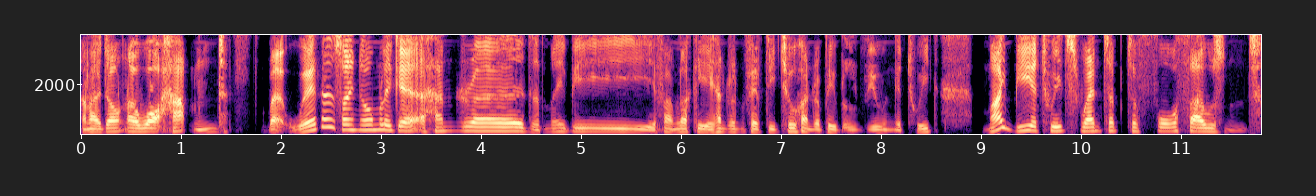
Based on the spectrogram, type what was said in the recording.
And I don't know what happened, but whereas I normally get 100, maybe if I'm lucky, 150, 200 people viewing a tweet, my beer tweets went up to 4,000.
